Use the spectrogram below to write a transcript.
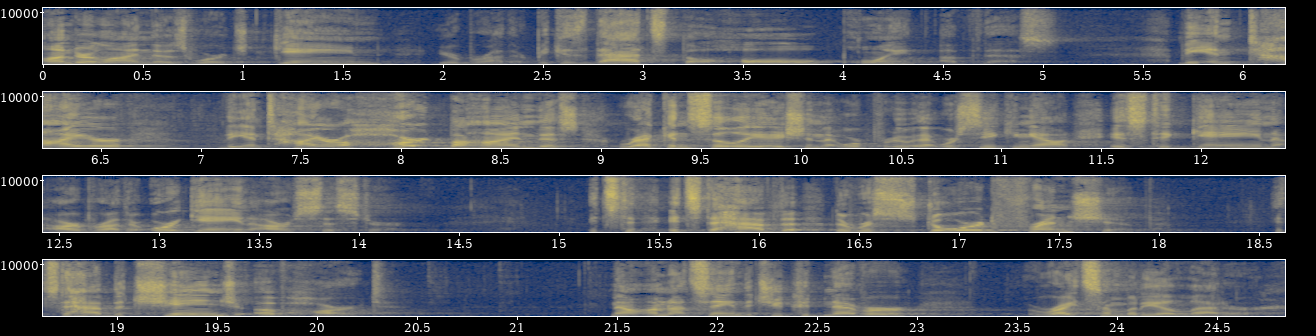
underline those words, gain your brother, because that's the whole point of this. The entire the entire heart behind this reconciliation that we're, that we're seeking out is to gain our brother or gain our sister. It's to, it's to have the, the restored friendship, it's to have the change of heart. Now, I'm not saying that you could never write somebody a letter,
